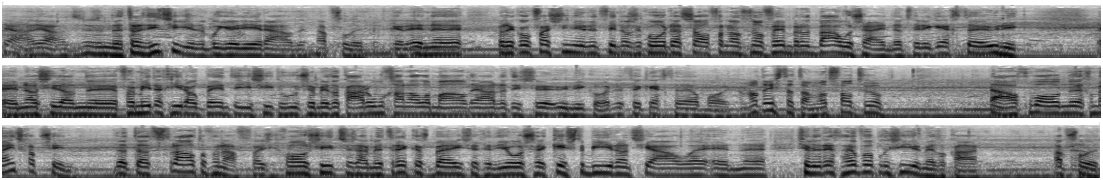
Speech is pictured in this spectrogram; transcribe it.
ja, ja. Het is een eh, traditie en dat moet je leren houden. Absoluut. En eh, wat ik ook fascinerend vind als ik hoor dat ze al vanaf november aan het bouwen zijn. Dat vind ik echt uniek. En als je dan vanmiddag hier ook bent en je ziet hoe ze met elkaar omgaan allemaal. Ja, dat is uniek hoor. Dat vind ik echt heel mooi. En wat is dat dan? Wat valt u op? Nou, gewoon de gemeenschapszin. Dat, straalt er vanaf. Als je gewoon ziet, ze zijn met trekkers bezig. En die jongens eh, kisten bier aan het sjouwen. En eh, ze hebben er echt heel veel plezier met elkaar. Absoluut.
